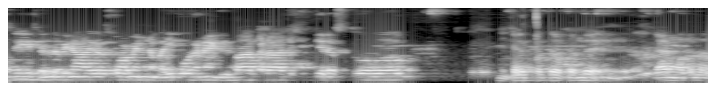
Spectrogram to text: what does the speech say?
ஸ்ரீ செல்ல விநாயகர் சுவாமி பரிபூரண கிருபாகராஜ சித்திரஸ்தோ. ಕೆಲಸ ಪತ್ರ ತಂದೆ ಯಾರು ಮೊದಲು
